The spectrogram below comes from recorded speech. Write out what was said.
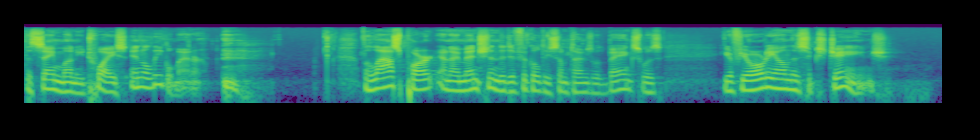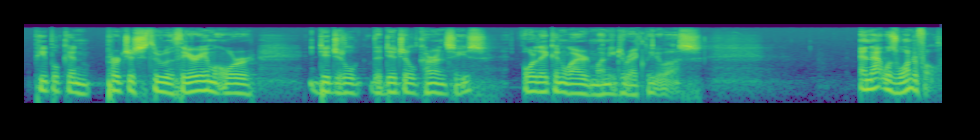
the same money twice in a legal manner. the last part, and I mentioned the difficulty sometimes with banks, was if you're already on this exchange, people can purchase through Ethereum or digital, the digital currencies, or they can wire money directly to us. And that was wonderful.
